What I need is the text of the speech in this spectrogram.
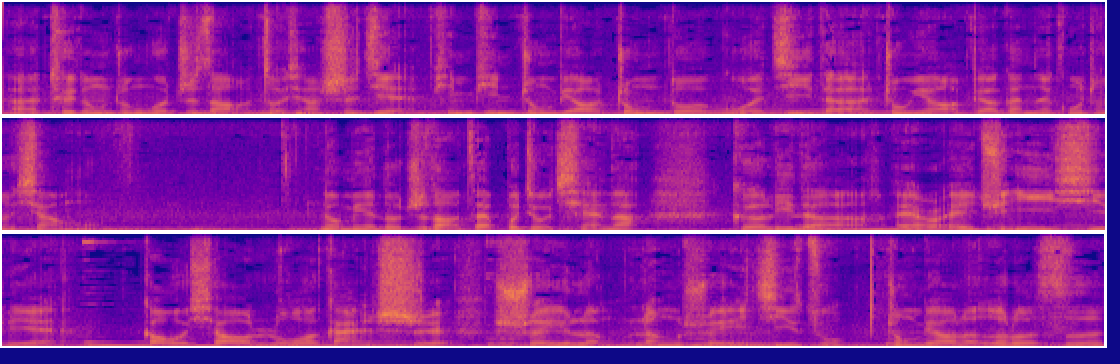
呃，推动中国制造走向世界，频频中标众多国际的重要标杆的工程项目。那我们也都知道，在不久前呢，格力的 LHE 系列高效螺杆式水冷冷水机组中标了俄罗斯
